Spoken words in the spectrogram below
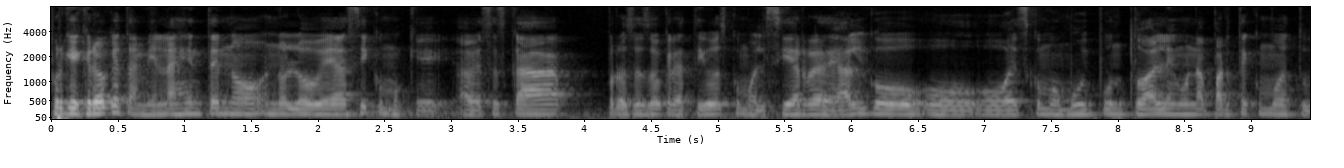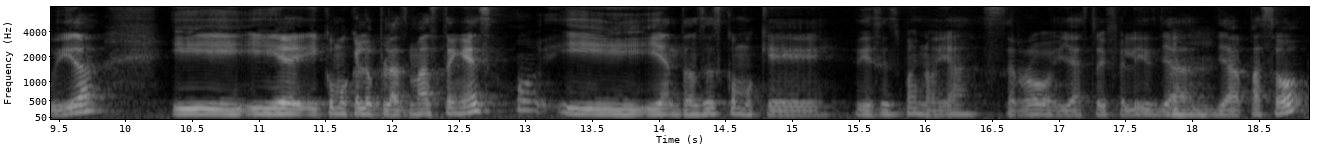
Porque creo que también la gente no, no lo ve así como que a veces cada proceso creativo es como el cierre de algo o, es como muy puntual en una parte como de tu vida y, y, como que lo plasmaste en eso y, y, entonces como que dices, bueno, ya cerró, ya estoy feliz, ya, ya pasó.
